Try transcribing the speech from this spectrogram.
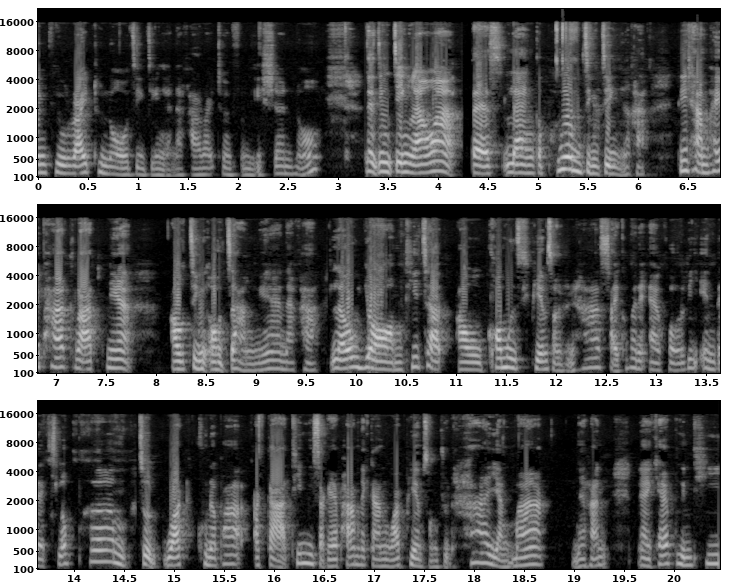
มันคือ right to know จริงๆอะนะคะ right to information เนาะแต่จริง ๆ แล้วอะแต่แรงกระเพื่อมจริงๆอะคะ่ะที่ทำให้ภาครัฐเนี่ยเอาจริงเอาจังเนี่ยนะคะ แล้วยอมที่จะเอาข้อมูล PM 2.5 ใส่เข้าไปใน Air Quality Index แล้วเพิ่มจุดวัดคุณภาพอากาศที่มีศักยภาพในการวัด PM 2.5 อย่างมาก นะคะในแค่พื้นที่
